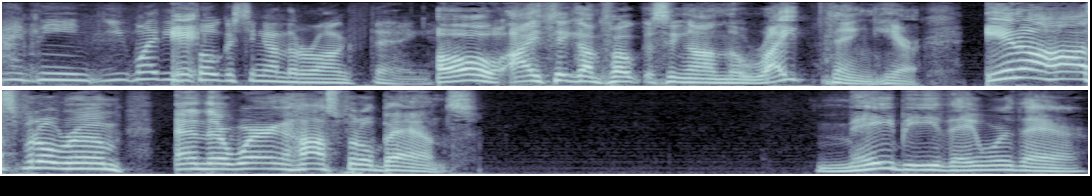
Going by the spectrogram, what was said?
I mean, you might be it, focusing on the wrong thing. Oh, I think I'm focusing on the right thing here. In a hospital room, and they're wearing hospital bands. Maybe they were there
